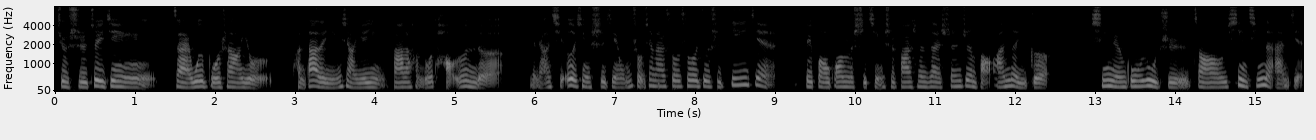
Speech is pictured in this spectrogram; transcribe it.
就是最近在微博上有很大的影响，也引发了很多讨论的两起恶性事件。我们首先来说说，就是第一件被曝光的事情是发生在深圳宝安的一个新员工入职遭性侵的案件。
